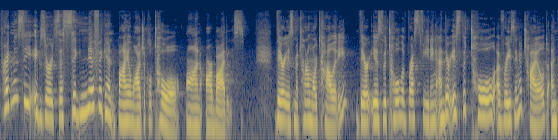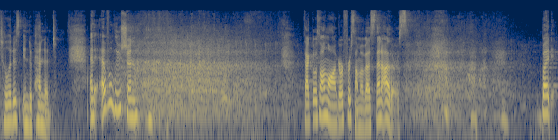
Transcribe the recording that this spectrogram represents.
Pregnancy exerts a significant biological toll on our bodies. There is maternal mortality, there is the toll of breastfeeding, and there is the toll of raising a child until it is independent. And evolution. that goes on longer for some of us than others. But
